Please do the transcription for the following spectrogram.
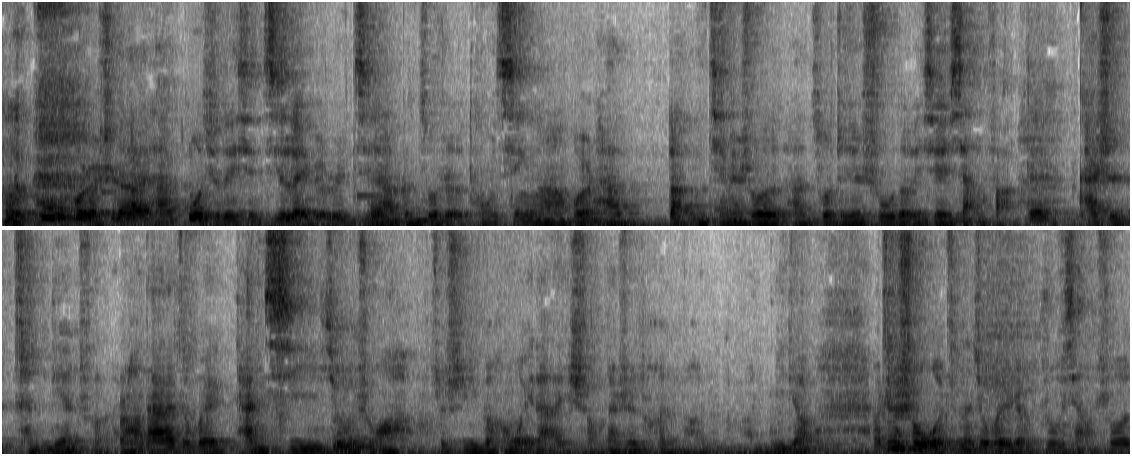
回顾或者是把他 过去的一些积累，比如日记啊，跟作者通信啊，或者他当你前面说的他做这些书的一些想法，对，开始沉淀出来，然后大家就会叹息，就会说啊，这是一个很伟大的一生，但是很很。低调，然后这个时候我真的就会忍不住想说，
